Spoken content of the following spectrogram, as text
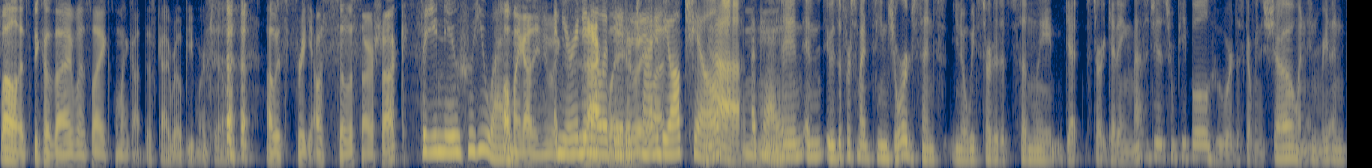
Well, it's because I was like, oh my god, this guy wrote Be More Chill. I was freaking. I was so starstruck. so you knew who he was. Oh my god, I knew And you're in an elevator trying to be all chill. Yeah. Mm-hmm. Okay. And and it was the first time I'd seen George since you know we'd started to suddenly get start getting messages from people who were discovering the show and and re- and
